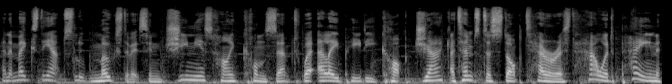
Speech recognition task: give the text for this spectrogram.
and it makes the absolute most of its ingenious high concept where LAPD cop Jack attempts to stop terrorist Howard Payne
